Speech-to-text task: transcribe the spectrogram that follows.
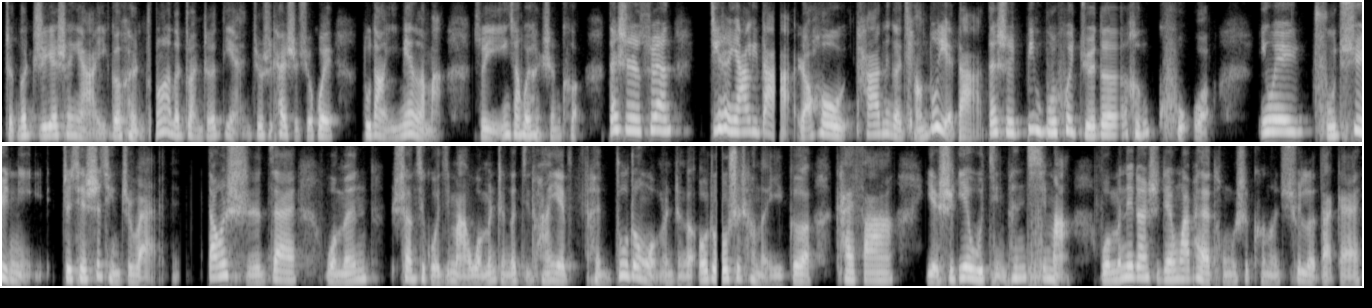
整个职业生涯一个很重要的转折点，就是开始学会独当一面了嘛，所以印象会很深刻。但是虽然。精神压力大，然后他那个强度也大，但是并不会觉得很苦，因为除去你这些事情之外，当时在我们上汽国际嘛，我们整个集团也很注重我们整个欧洲市场的一个开发，也是业务井喷期嘛。我们那段时间外派的同事可能去了大概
